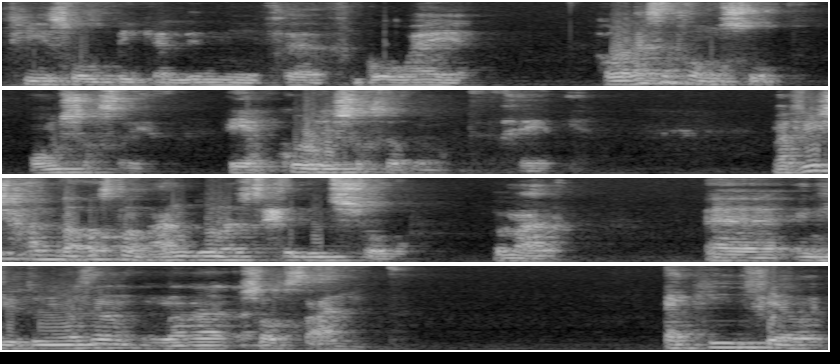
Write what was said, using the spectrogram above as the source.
في صوت بيكلمني في جوايا. هو للأسف هو مش صوت هو مش شخصية. هي كل الشخصيات اللي ممكن تتخيليها مفيش حد أصلا عنده نفس حدة الشعور بمعنى آه انت بتقولي مثلا إن أنا شخص عنيد. أكيد في أوقات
